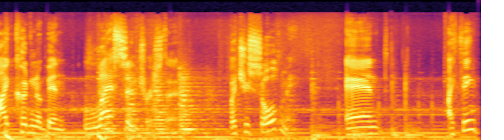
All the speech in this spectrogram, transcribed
I couldn't have been less interested, but you sold me. And I think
